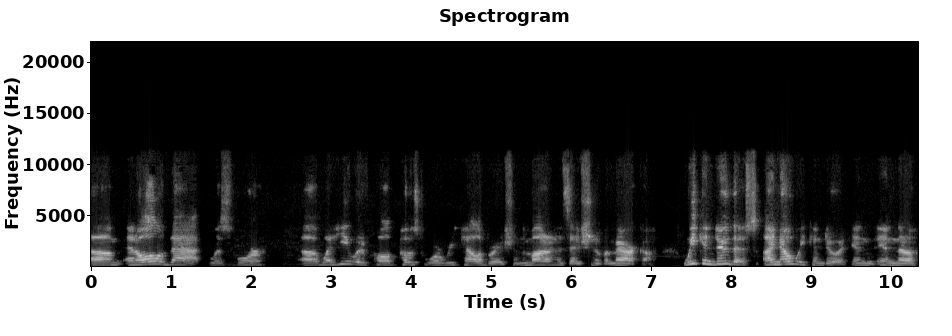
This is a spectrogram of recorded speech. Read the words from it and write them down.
Um, and all of that was for uh, what he would have called post-war recalibration, the modernization of America. We can do this. I know we can do it in, in the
